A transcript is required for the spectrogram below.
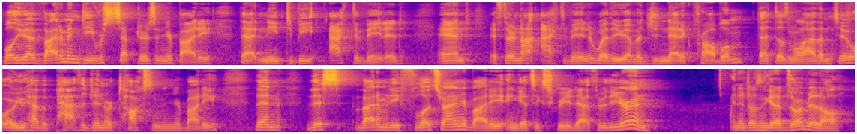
Well, you have vitamin D receptors in your body that need to be activated. And if they're not activated, whether you have a genetic problem that doesn't allow them to, or you have a pathogen or toxin in your body, then this vitamin D floats around in your body and gets excreted out through the urine. And it doesn't get absorbed at all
